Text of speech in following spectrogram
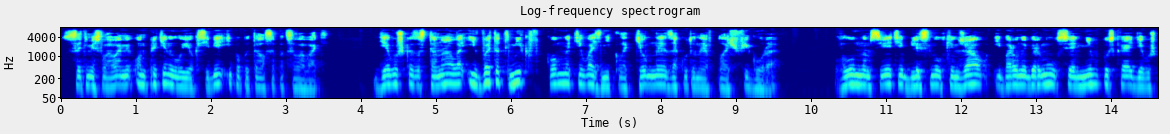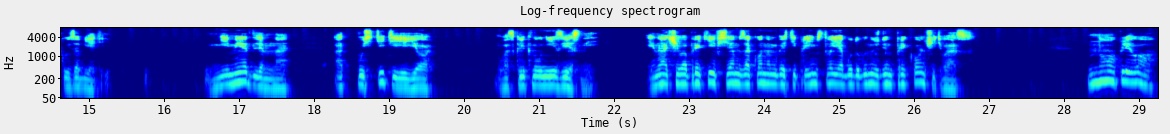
С этими словами он притянул ее к себе и попытался поцеловать. Девушка застонала, и в этот миг в комнате возникла темная, закутанная в плащ фигура. В лунном свете блеснул кинжал, и барон обернулся, не выпуская девушку из объятий. «Немедленно отпустите ее!» — воскликнул неизвестный. «Иначе, вопреки всем законам гостеприимства, я буду вынужден прикончить вас». «Ноблио!»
